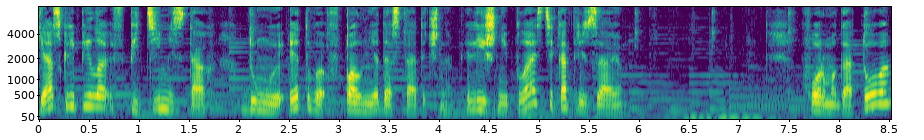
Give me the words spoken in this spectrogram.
Я скрепила в пяти местах. Думаю, этого вполне достаточно. Лишний пластик отрезаю. Форма готова.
